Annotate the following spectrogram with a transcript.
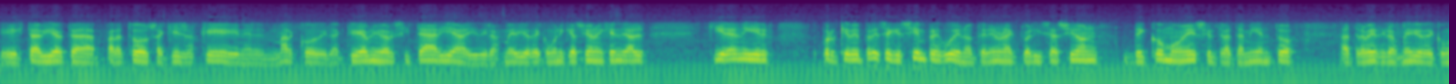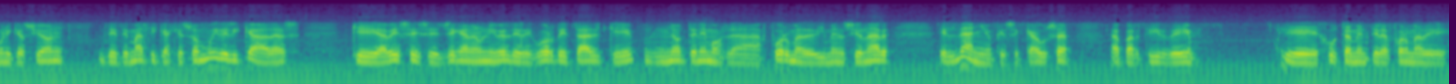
está abierta para todos aquellos que en el marco de la actividad universitaria y de los medios de comunicación en general quieran ir porque me parece que siempre es bueno tener una actualización de cómo es el tratamiento a través de los medios de comunicación de temáticas que son muy delicadas, que a veces eh, llegan a un nivel de desborde tal que no tenemos la forma de dimensionar el daño que se causa a partir de eh, justamente la forma de,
